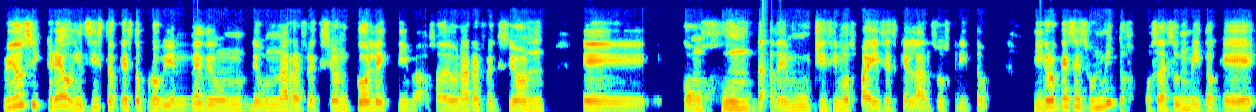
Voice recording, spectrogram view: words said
Pero yo sí creo, insisto, que esto proviene de, un, de una reflexión colectiva, o sea, de una reflexión eh, conjunta de muchísimos países que la han suscrito. Y creo que ese es un mito, o sea, es un mito que,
